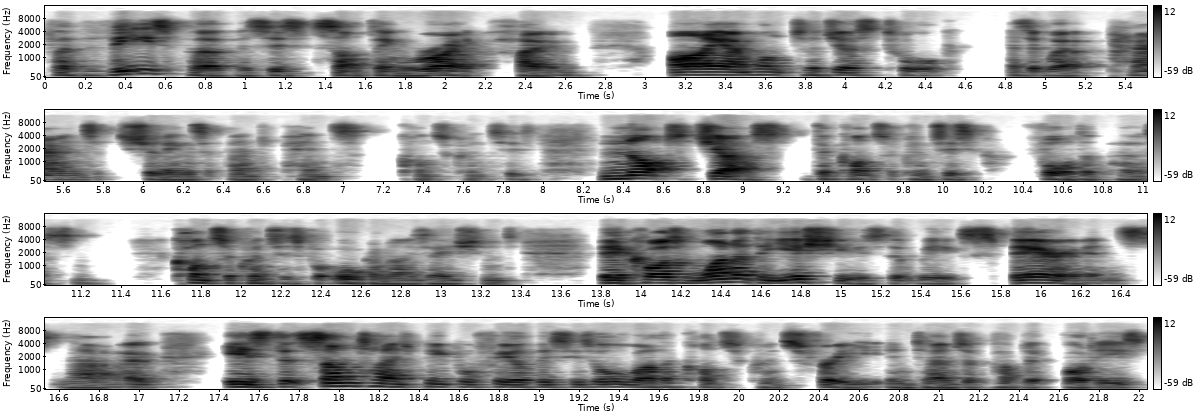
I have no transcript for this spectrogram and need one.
for these purposes, something right home? I want to just talk, as it were, pounds, shillings, and pence consequences, not just the consequences for the person, consequences for organizations. Because one of the issues that we experience now is that sometimes people feel this is all rather consequence free in terms of public bodies.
